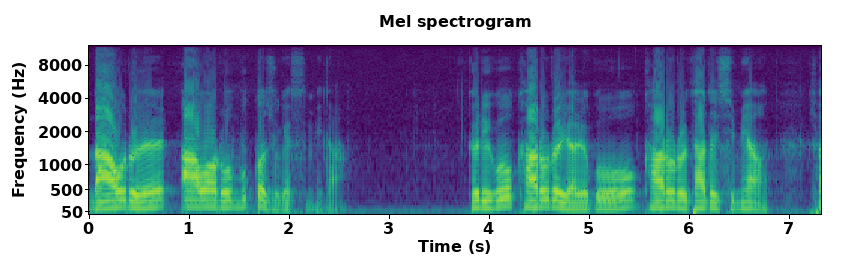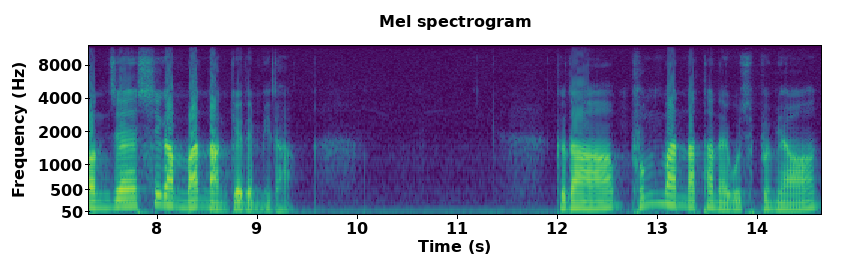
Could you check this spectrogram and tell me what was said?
now를 hour로 묶어주겠습니다. 그리고 가로를 열고 가로를 닫으시면 현재 시간만 남게 됩니다. 그 다음 분만 나타내고 싶으면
